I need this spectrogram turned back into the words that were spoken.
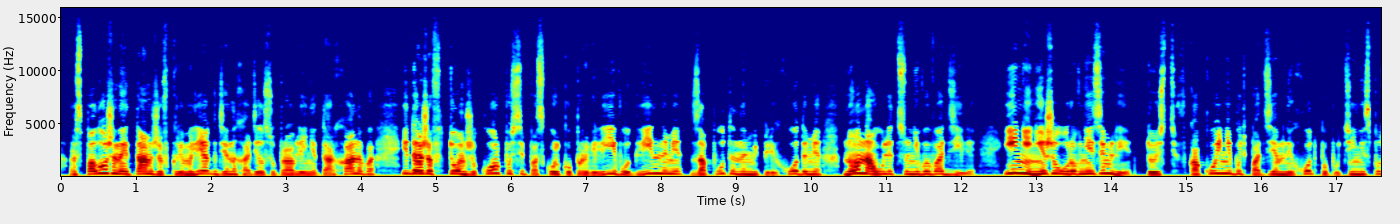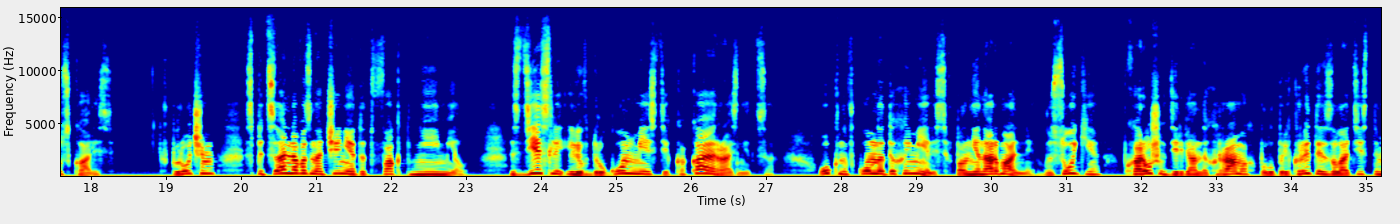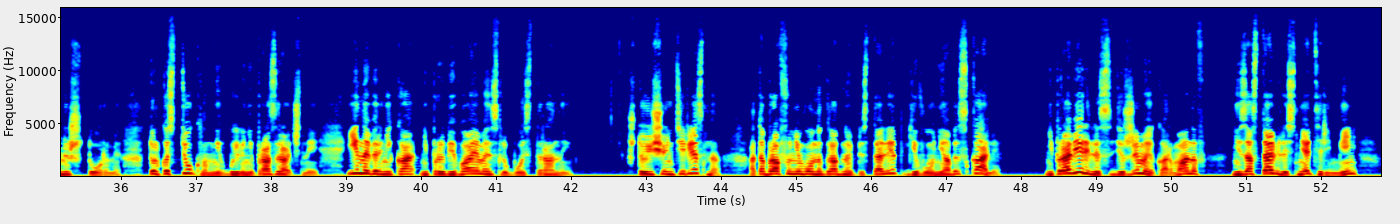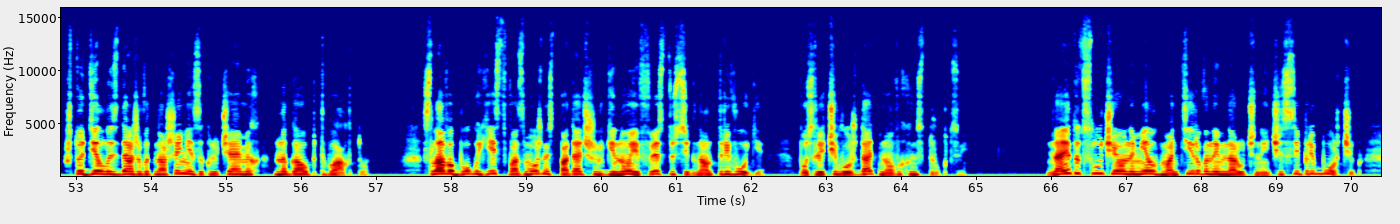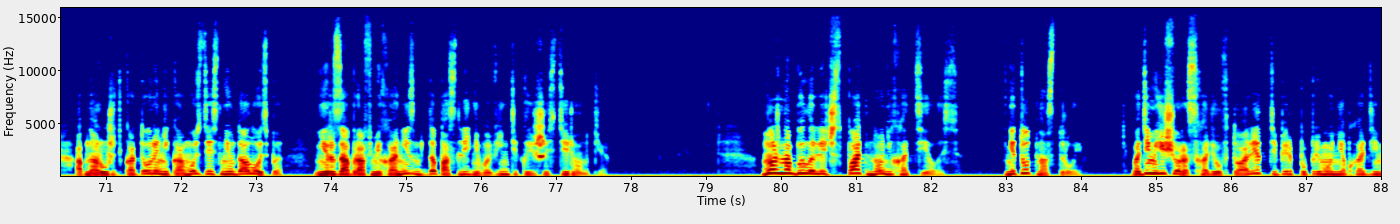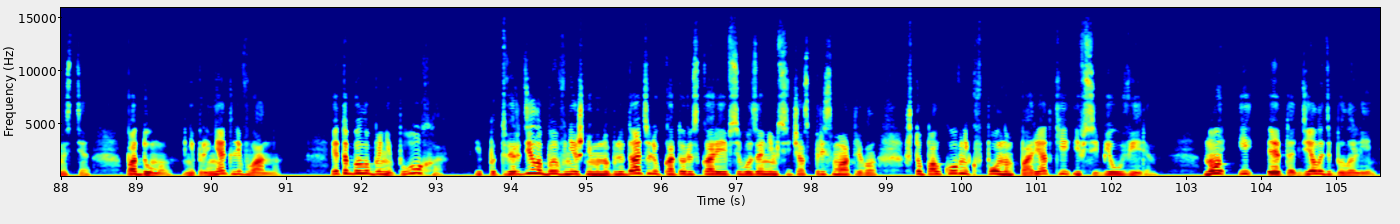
расположенные там же в Кремле, где находилось управление Тарханова, и даже в том же корпусе, поскольку провели его длинными, запутанными переходами, но на улицу не выводили, и не ниже уровня земли, то есть в какой-нибудь подземный ход по пути не спускались. Впрочем, специального значения этот факт не имел. Здесь ли или в другом месте, какая разница? Окна в комнатах имелись, вполне нормальные, высокие, в хороших деревянных рамах, полуприкрытые золотистыми шторами, только стекла в них были непрозрачные и наверняка непробиваемые с любой стороны. Что еще интересно, отобрав у него наградной пистолет, его не обыскали. Не проверили содержимое карманов, не заставили снять ремень, что делалось даже в отношении заключаемых на гауптвахту. Слава богу, есть возможность подать Шульгину и Фесту сигнал тревоги, после чего ждать новых инструкций. На этот случай он имел вмонтированный в наручные часы приборчик, обнаружить который никому здесь не удалось бы, не разобрав механизм до последнего винтика и шестеренки. Можно было лечь спать, но не хотелось. Не тот настрой. Вадим еще раз сходил в туалет, теперь по прямой необходимости. Подумал, не принять ли ванну. Это было бы неплохо и подтвердило бы внешнему наблюдателю, который, скорее всего, за ним сейчас присматривал, что полковник в полном порядке и в себе уверен. Но и это делать было лень.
